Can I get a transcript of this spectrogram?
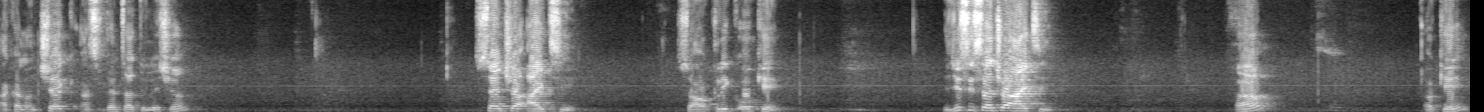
I can uncheck accidental deletion. Central IT. So I'll click OK. Did you see Central IT? Huh? Okay.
